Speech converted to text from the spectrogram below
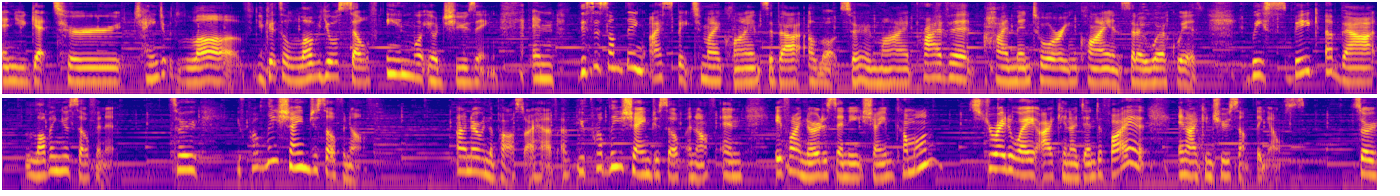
And you get to change it with love. You get to love yourself in what you're choosing. And this is something I speak to my clients about a lot. So, my private high mentoring clients that I work with, we speak about loving yourself in it. So, you've probably shamed yourself enough I know in the past I have. You've probably shamed yourself enough. And if I notice any shame come on, straight away I can identify it and I can choose something else. So,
